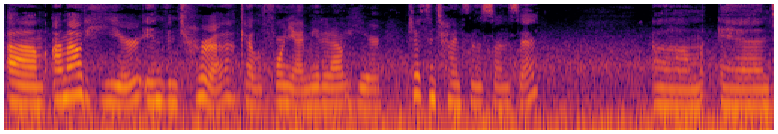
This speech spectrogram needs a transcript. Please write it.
Um, I'm out here in Ventura, California. I made it out here just in time for the sunset. Um, and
